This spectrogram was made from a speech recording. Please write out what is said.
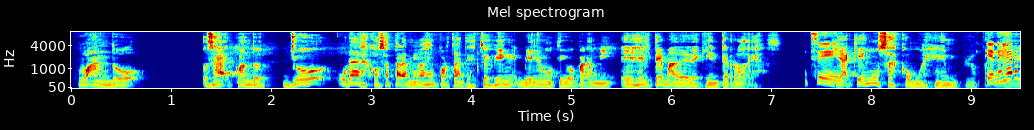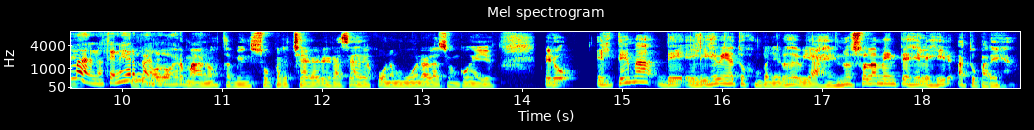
cuando, o sea, cuando yo, una de las cosas para mí más importantes, esto es bien, bien emotivo para mí, es el tema de de quién te rodeas. Sí. ¿Y a quién usas como ejemplo? ¿Tienes también? hermanos? ¿Tienes Yo hermanos? Tengo dos hermanos, también súper chéveres, gracias a Dios, con una muy buena relación con ellos. Pero el tema de elige bien a tus compañeros de viajes no es solamente es elegir a tu pareja,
